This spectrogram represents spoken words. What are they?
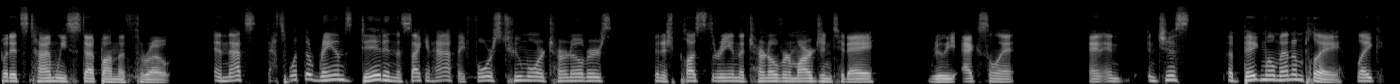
but it's time we step on the throat. And that's that's what the Rams did in the second half. They forced two more turnovers, finished plus three in the turnover margin today. Really excellent. And and and just a big momentum play. Like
